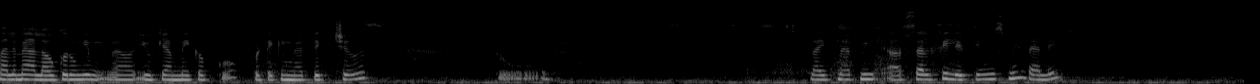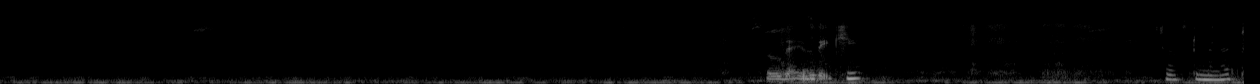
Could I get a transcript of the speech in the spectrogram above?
पहले मैं अलाउ करूँगी यू कैम मेकअप को फॉर टेकिंग माई पिक्चर्स तो लाइक मैं अपनी सेल्फी uh, लेती हूँ उसमें पहले. सो गाइस देखिए. जस्ट मिनट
